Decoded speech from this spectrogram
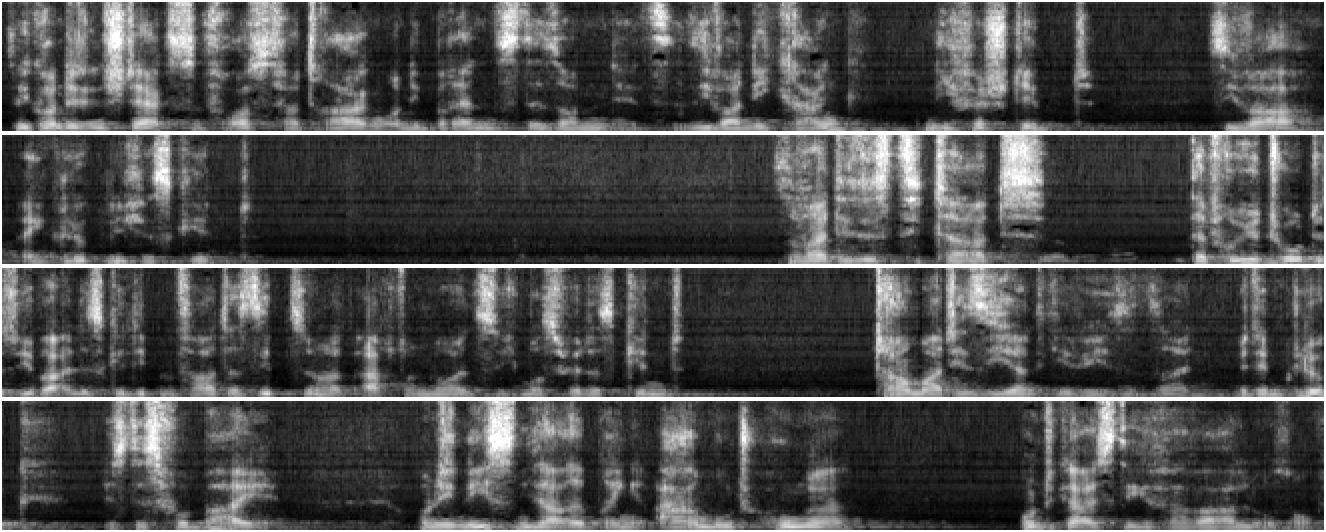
Sie konnte den stärksten Frost vertragen und die brennendste Sonnenhitze. Sie war nie krank, nie verstimmt. Sie war ein glückliches Kind. Soweit dieses Zitat der frühe Tod des über alles geliebten Vaters 1798 muss für das Kind traumatisierend gewesen sein. Mit dem Glück ist es vorbei. Und die nächsten Jahre bringen Armut, Hunger und geistige Verwahrlosung.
